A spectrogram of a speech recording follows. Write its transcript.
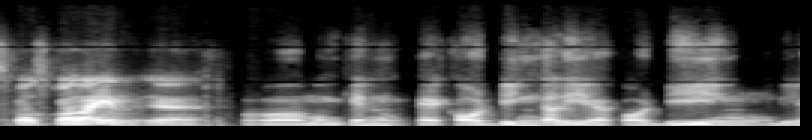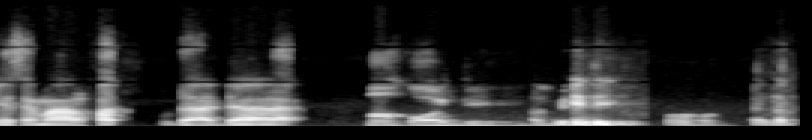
sekolah lain ya. Oh, mungkin kayak coding kali ya, coding di SMA Alfat udah ada. Oh coding. Widih, Oh. mantap.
